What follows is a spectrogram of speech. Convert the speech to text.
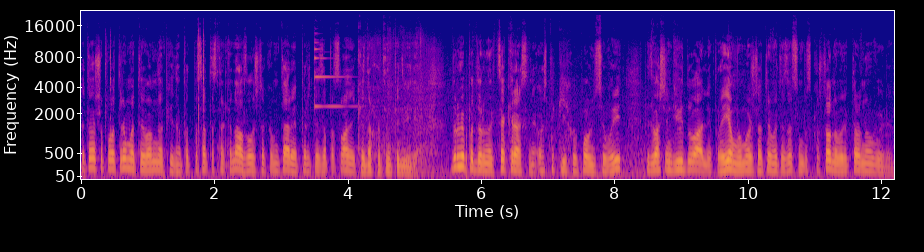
Для того, щоб отримати, вам необхідно підписатись на канал, залишити коментарі, перейти за посиланням, яке знаходиться під відео. Другий подарунок це креслення ось таких от повністю воріт. Під ваш індивідуальний проєм ви можете отримати зовсім безкоштовно в електронному вигляді.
